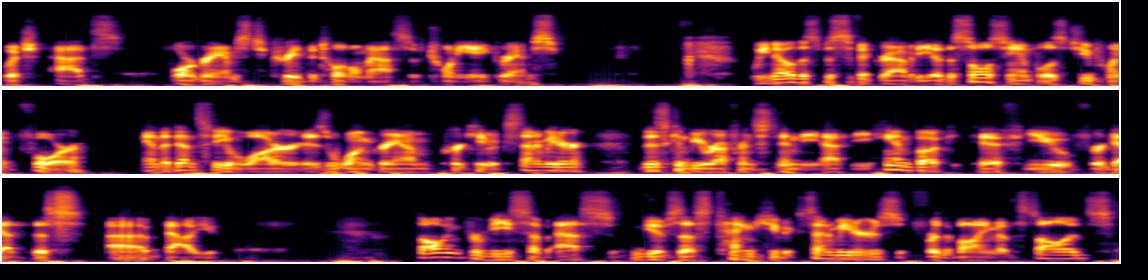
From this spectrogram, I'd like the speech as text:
which adds 4 grams to create the total mass of 28 grams. We know the specific gravity of the soil sample is 2.4, and the density of water is 1 gram per cubic centimeter. This can be referenced in the FE handbook if you forget this uh, value. Solving for V sub s gives us 10 cubic centimeters for the volume of the solids,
